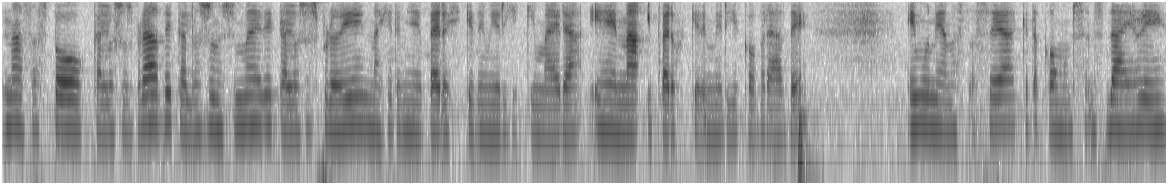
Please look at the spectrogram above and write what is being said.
Να σας πω καλό σας βράδυ, καλό σας μεσημέρι, καλό σας πρωί, να έχετε μια υπέροχη και δημιουργική μέρα ή ένα υπέροχο και δημιουργικό βράδυ. Ήμουν η Αναστασία και το Common Sense Diary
